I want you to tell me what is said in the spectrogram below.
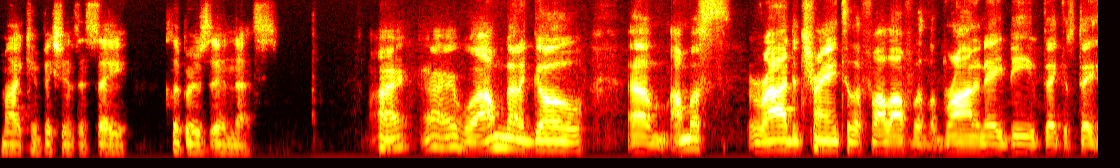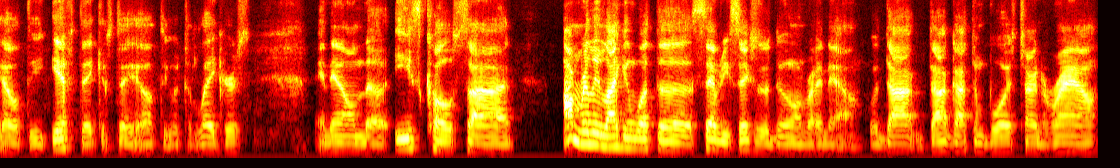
my convictions and say Clippers and Nets. All right, all right. Well, I'm gonna go. Um, I must ride the train till it fall off with LeBron and AD if they can stay healthy. If they can stay healthy with the Lakers, and then on the East Coast side, I'm really liking what the 76ers are doing right now. With Doc, Doc got them boys turned around.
